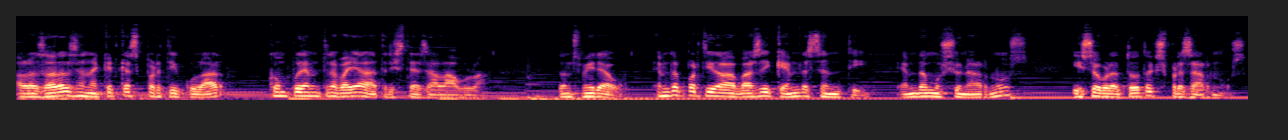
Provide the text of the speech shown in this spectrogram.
Aleshores, en aquest cas particular, com podem treballar la tristesa a l'aula? Doncs mireu, hem de partir de la base que hem de sentir, hem d'emocionar-nos i sobretot expressar-nos.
